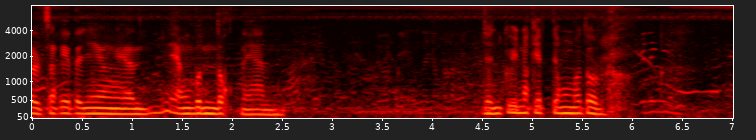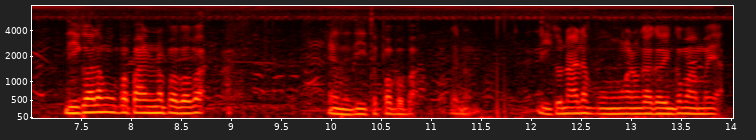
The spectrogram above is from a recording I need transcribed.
Lods, nakita niyo yung yan, yung bundok na yan. Diyan ko inakit yung motor. Di ko alam kung paano na pababa. Yan, dito pababa. Ganun. Di ko na alam kung anong gagawin ko mamaya.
